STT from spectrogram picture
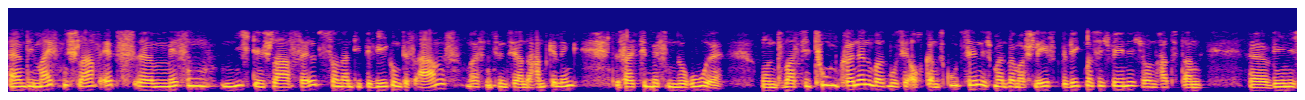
Ähm, die meisten Schlaf-Apps äh, messen nicht den Schlaf selbst, sondern die Bewegung des Arms. Meistens sind sie an der Handgelenk. Das heißt, sie messen nur Ruhe. Und was sie tun können, wo sie auch ganz gut sind, ich meine, wenn man schläft, bewegt man sich wenig und hat dann äh, wenig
